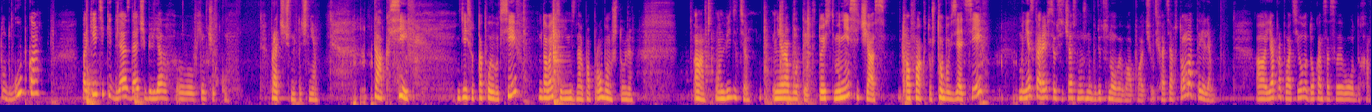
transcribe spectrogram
Тут губка пакетики для сдачи белья э, в химчистку. Прачечную, точнее. Так, сейф. Здесь вот такой вот сейф. Давайте, я не знаю, попробуем, что ли. А, он, видите, не работает. То есть мне сейчас, по факту, чтобы взять сейф, мне, скорее всего, сейчас нужно будет снова его оплачивать. Хотя в том отеле а, я проплатила до конца своего отдыха.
